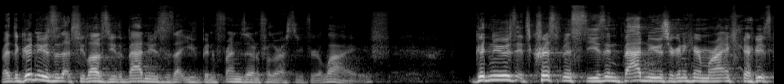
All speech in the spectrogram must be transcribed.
Right? The good news is that she loves you. The bad news is that you've been friend zoned for the rest of your life. Good news, it's Christmas season. Bad news, you're going to hear Mariah Carey's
